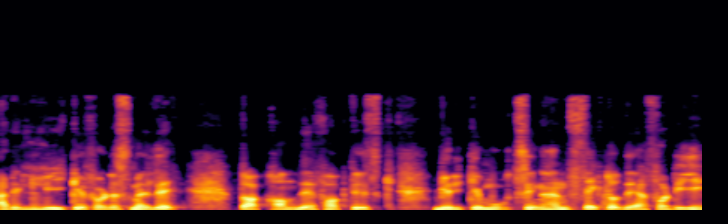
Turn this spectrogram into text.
er det like før det smeller, da kan det faktisk virke mot sin hensikt. Og det er fordi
